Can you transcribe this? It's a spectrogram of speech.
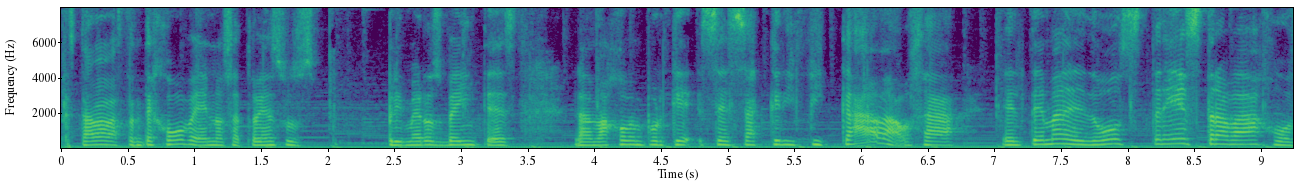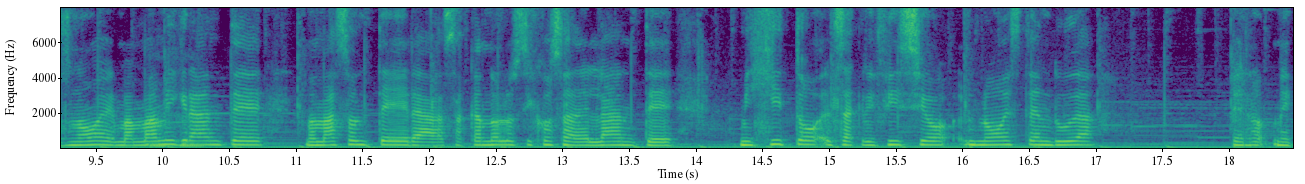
estaba bastante joven, o sea, todavía en sus primeros 20, la más joven, porque se sacrificaba, o sea, el tema de dos, tres trabajos, ¿no? El mamá migrante, mamá soltera, sacando a los hijos adelante, mi hijito, el sacrificio no está en duda, pero me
